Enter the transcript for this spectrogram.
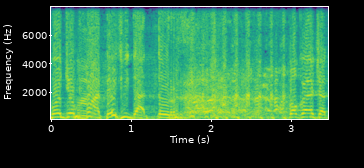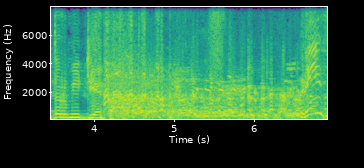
Bojo mate tidak tur. Pokoknya jatuh media. Lis.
